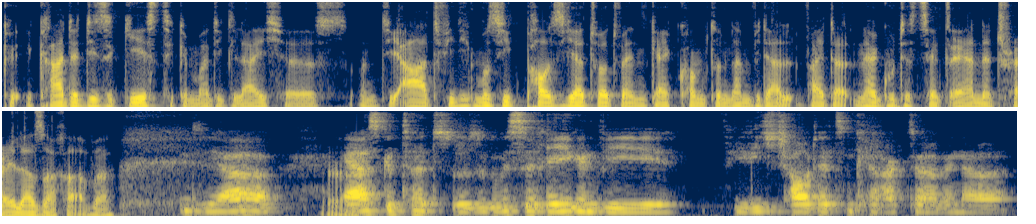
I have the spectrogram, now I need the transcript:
gerade diese Gestik immer die gleiche ist und die Art, wie die Musik pausiert wird, wenn ein Gag kommt und dann wieder weiter, na gut, ist jetzt eher eine Trailer-Sache, aber. Ja, ja, ja, es gibt halt so, so gewisse Regeln wie, wie, wie schaut jetzt ein Charakter, wenn er,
